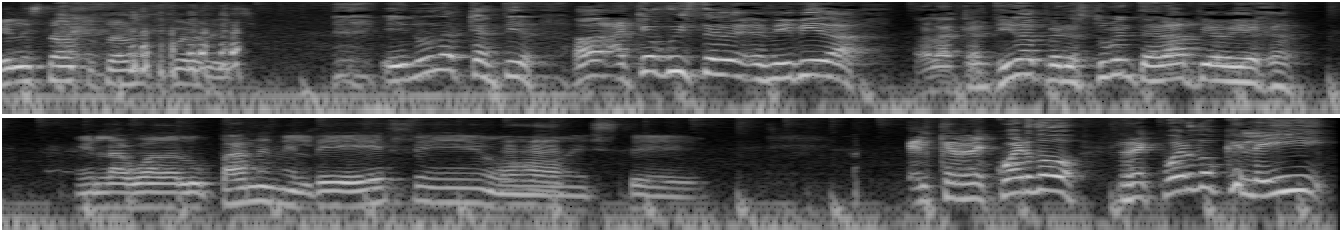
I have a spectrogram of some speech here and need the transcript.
Él estaba totalmente fuera de eso. En una cantina. Ah, ¿A qué fuiste en mi vida? A la cantina, pero estuve en terapia, vieja. En la Guadalupana, en el DF, o este. El que recuerdo, recuerdo que leí,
